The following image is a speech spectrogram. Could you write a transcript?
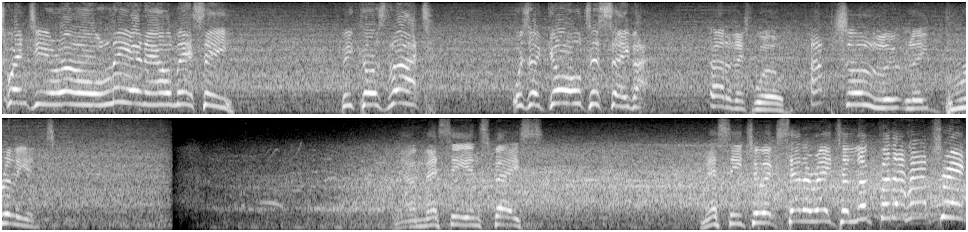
20-year-old Lionel Messi because that was a goal to save savour out of this world. Absolutely brilliant. Now Messi in space. Messi to accelerate to look for the hat trick.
